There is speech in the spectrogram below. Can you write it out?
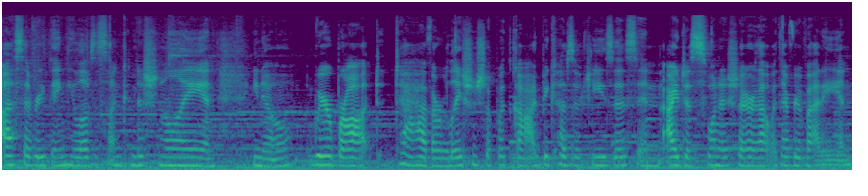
us everything. He loves us unconditionally and you know, we're brought to have a relationship with God because of Jesus and I just want to share that with everybody and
